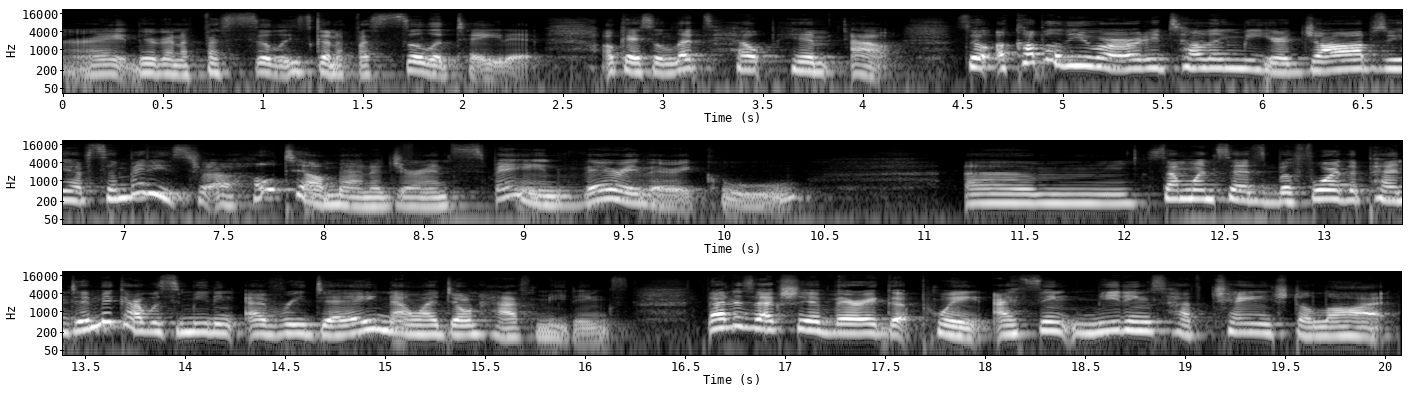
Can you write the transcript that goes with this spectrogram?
All right, they're gonna facilitate. He's gonna facilitate it. Okay, so let's help him out. So a couple of you are already telling me your jobs. We have somebody, a hotel manager in Spain. Very, very cool. Um, someone says before the pandemic, I was meeting every day. Now I don't have meetings. That is actually a very good point. I think meetings have changed a lot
